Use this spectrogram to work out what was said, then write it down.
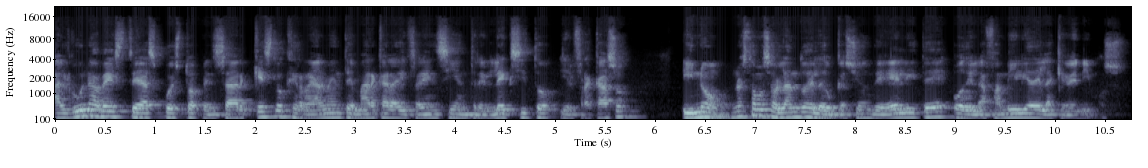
¿Alguna vez te has puesto a pensar qué es lo que realmente marca la diferencia entre el éxito y el fracaso? Y no, no estamos hablando de la educación de élite o de la familia de la que venimos.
